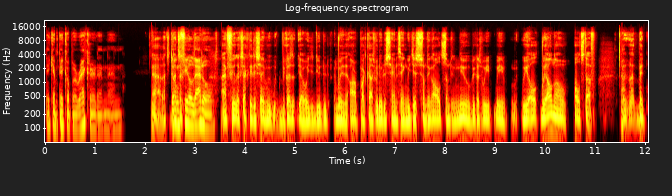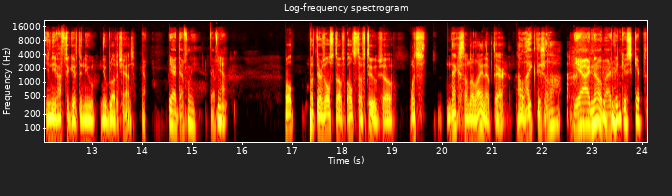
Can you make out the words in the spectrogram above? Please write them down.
they can pick up a record and, and Yeah, that's don't that's a- feel that old. I feel exactly the same because you know, we do with our podcast. We do the same thing. We just something old, something new because we we we all we all know old stuff, but, but you have to give the new new blood a chance. Yeah, definitely, definitely. Well, but there's old stuff, old stuff too. So what's next on the lineup there? I like this a lot. Yeah, I know, but I think you skipped.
